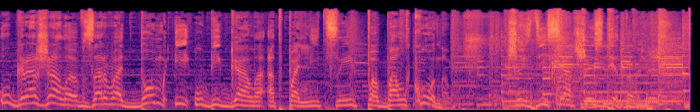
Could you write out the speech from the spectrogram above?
угрожала взорвать дом и убегала от полиции по балконам. 66 лет, товарищ.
